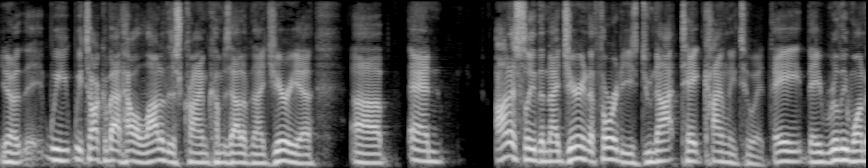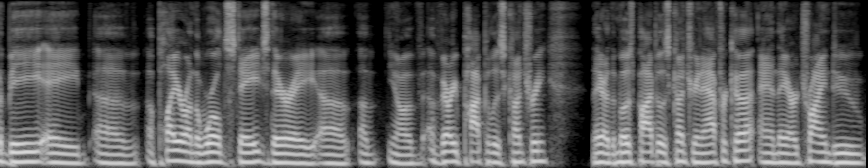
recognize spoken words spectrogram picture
you know we we talk about how a lot of this crime comes out of Nigeria, uh, and honestly, the Nigerian authorities do not take kindly to it. They they really want to be a a, a player on the world stage. They're a, a, a you know a, very populous country. They are the most populous country in Africa, and they are trying to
